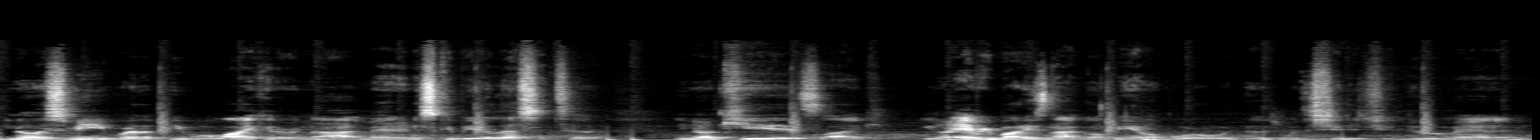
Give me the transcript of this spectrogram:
you know, it's me, whether people like it or not, man. And this could be a lesson to, you know, kids. Like, you know, everybody's not going to be on board with the, with the shit that you do, man. And,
